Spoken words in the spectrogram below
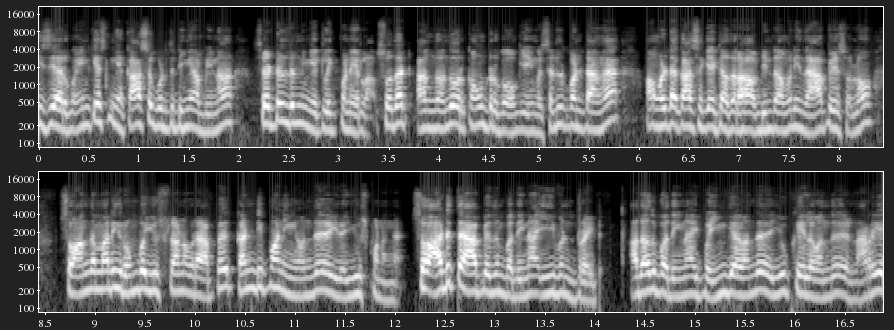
ஈஸியாக இருக்கும். இன்கேஸ் நீங்கள் காசை கொடுத்துட்டீங்க அப்படின்னா செட்டில்டுன்னு நீங்கள் கிளிக் பண்ணிடலாம். ஸோ தட் அங்கே வந்து ஒரு கவுண்ட் இருக்கும். ஓகே இவங்க செட்டில் பண்ணிட்டாங்க அவங்கள்ட்ட காசை கேட்காதரா அப்படின்ற மாதிரி இந்த ஆப்பே சொல்லும். ஸோ அந்த மாதிரி ரொம்ப யூஸ்ஃபுல்லான ஒரு ஆப்பு கண்டிப்பாக நீங்கள் வந்து இதை யூஸ் பண்ணுங்கள் ஸோ அடுத்த ஆப் எதுன்னு பார்த்தீங்கன்னா ஈவென்ட் பிரைட் அதாவது பார்த்தீங்கன்னா இப்போ இங்கே வந்து யூகேயில் வந்து நிறைய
